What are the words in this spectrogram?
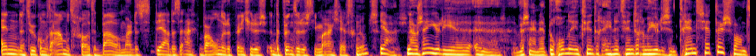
En natuurlijk om het aanbod te vergroten te bouwen. Maar dat is, ja, dat is eigenlijk waaronder de, puntje dus, de punten dus die Maartje heeft genoemd. Ja, Dus- nou zijn jullie, eh, eh, we zijn net begonnen in 2021, maar jullie zijn trendsetters. Want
